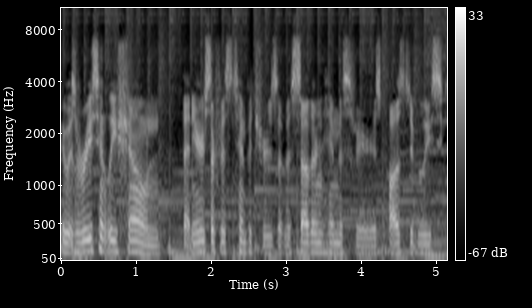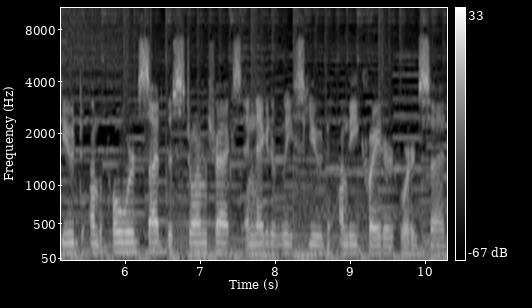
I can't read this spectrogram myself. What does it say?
it was recently shown that near surface temperatures of the southern hemisphere is positively skewed on the poleward side of the storm tracks and negatively skewed on the equatorward side.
